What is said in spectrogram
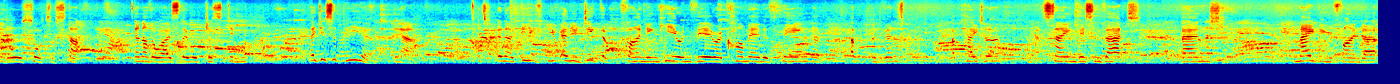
did all sorts of stuff, and otherwise they would just didn't. They disappear. Yeah. You know, you, you, and you dig the finding here and there a comment, a thing, a, a, a, a pater saying this and that, and maybe you find out.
